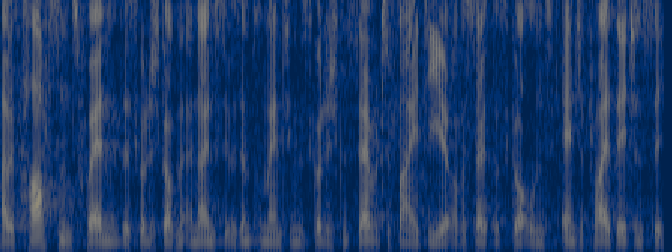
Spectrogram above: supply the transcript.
I was heartened when the Scottish Government announced it was implementing the Scottish Conservative idea of a South of Scotland Enterprise Agency.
